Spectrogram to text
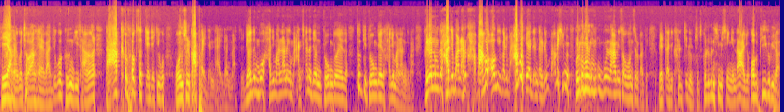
대항하고 저항해가지고 근기상을 다 컵석서 깨지키고 원수를 갚아야 된다 이런 말씀. 저들 뭐 하지 말라는 게 많잖아. 저는 종교에서 특히 종교에서 하지 말라는 게 많아. 그런 놈들 하지 말라는 거 마구 어기가지고 마구 해야 된다. 그리고 마구 힘을 불글불글불글 나면서 원수를 갚게 몇 가지 칼질을 줄 그런 힘이 생긴다. 거기 비급이라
